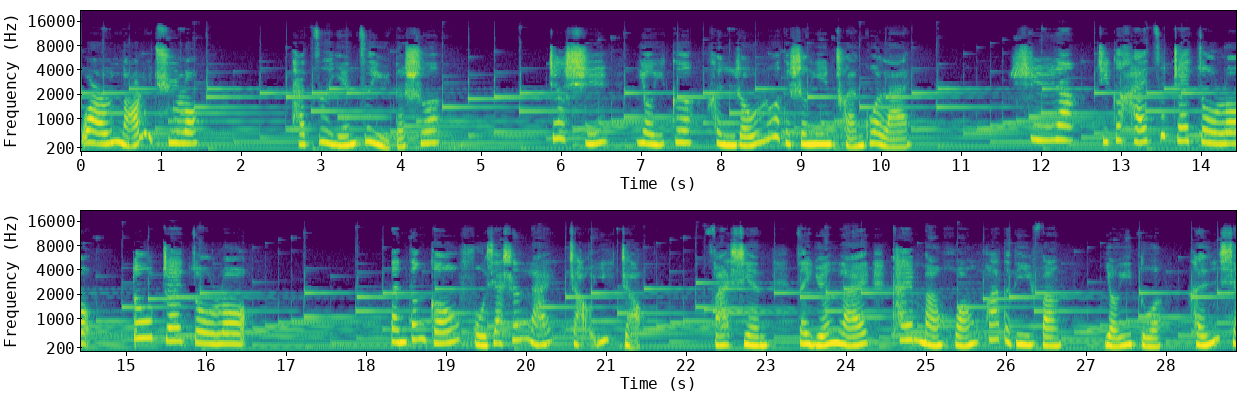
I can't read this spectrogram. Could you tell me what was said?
花儿哪里去了？他自言自语地说。这时，有一个很柔弱的声音传过来：“是让几个孩子摘走了，都摘走了。”板凳狗俯下身来找一找，发现，在原来开满黄花的地方，有一朵。很小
